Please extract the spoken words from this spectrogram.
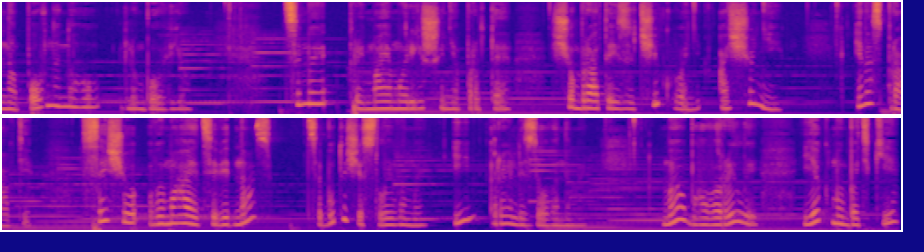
наповненого любов'ю. Це ми приймаємо рішення про те, що брати із очікувань, а що ні. І насправді, все, що вимагається від нас, це бути щасливими і реалізованими. Ми обговорили, як ми, батьки,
